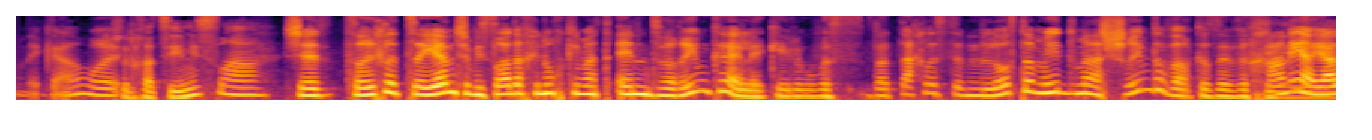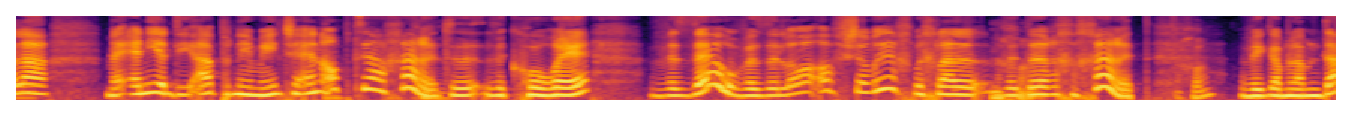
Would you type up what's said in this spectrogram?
לגמרי. של חצי משרה. שצריך לציין שמשרד החינוך כמעט אין דברים כאלה, כאילו, בתכלס הם לא תמיד מאשרים דבר כזה, וחני היה לה מעין ידיעה פנימית שאין אופציה אחרת. כן. זה, זה קורה, וזהו, וזה לא אפשרי בכלל נכון. בדרך אחרת. נכון. והיא גם למדה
